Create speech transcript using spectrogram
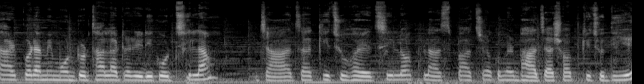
তারপর আমি মন্টুর থালাটা রেডি করছিলাম। যা যা কিছু হয়েছিল প্লাস পাঁচ রকমের ভাজা সব কিছু দিয়ে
